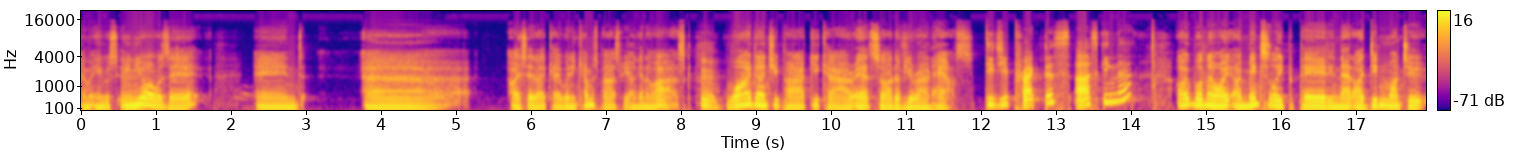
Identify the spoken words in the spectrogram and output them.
And he was. He knew I was there, and uh, I said, "Okay, when he comes past me, I'm going to ask, why don't you park your car outside of your own house?" Did you practice asking that? I, well, no, I, I mentally prepared in that I didn't want to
